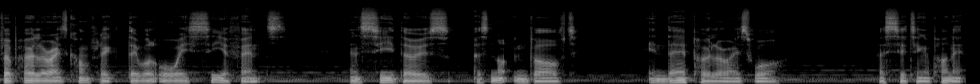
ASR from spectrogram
For polarized conflict, they will always see a fence and see those as not involved in their polarized war as sitting upon it.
